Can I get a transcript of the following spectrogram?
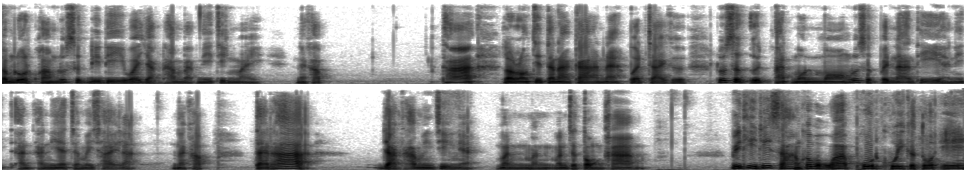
สำรวจความรู้สึกดีๆ ว่าอยากทำแบบนี้จริงไหม นะครับ ถ้าเราลองจินตนาการนะ เปิดใจคือรู้สึกอึดอัดมนมอง รู้สึกเป็นหน้าที่อันนี้อันอันนี้อาจจะไม่ใช่ละนะครับ แต่ถ้าอยากทำจริงๆเนี่ยมันมันมันจะตรงข้าม วิธีที่ 3เขาบอกว่าพูดคุยกับตัวเอง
